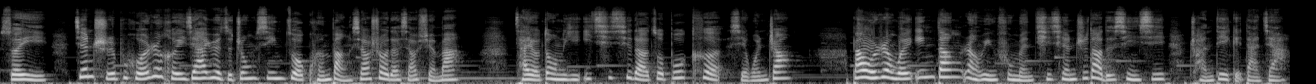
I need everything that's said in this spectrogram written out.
所以，坚持不和任何一家月子中心做捆绑销售的小雪妈，才有动力一期期的做播客、写文章，把我认为应当让孕妇们提前知道的信息传递给大家。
